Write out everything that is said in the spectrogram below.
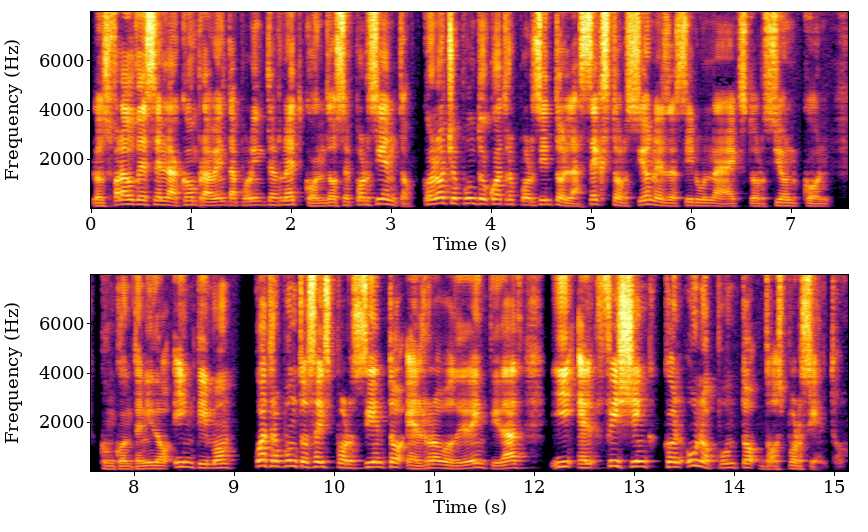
los fraudes en la compra-venta por Internet con 12%, con 8.4% las extorsiones, es decir, una extorsión con, con contenido íntimo, 4.6% el robo de identidad y el phishing con 1.2%.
